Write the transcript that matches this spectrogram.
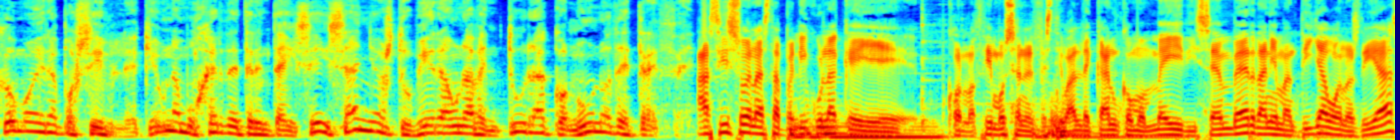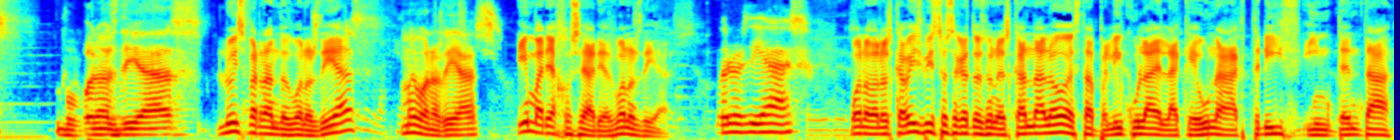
¿Cómo era posible que una mujer de 36 años tuviera una aventura con uno de 13? Así suena esta película que conocimos en el Festival de Cannes como May December. Dani Mantilla, buenos días. Buenos días. Luis Fernández, buenos días. Muy buenos días. Y María José Arias, buenos días. Buenos días. Bueno, de los que habéis visto Secretos de un Escándalo, esta película en la que una actriz intenta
